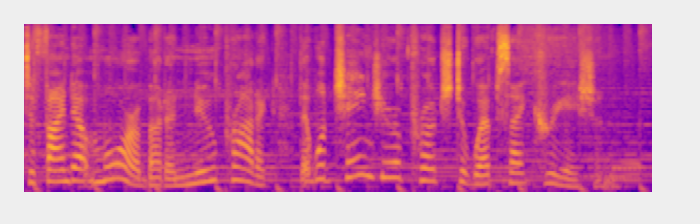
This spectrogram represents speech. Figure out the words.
to find out more about a new product that will change your approach to website creation.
